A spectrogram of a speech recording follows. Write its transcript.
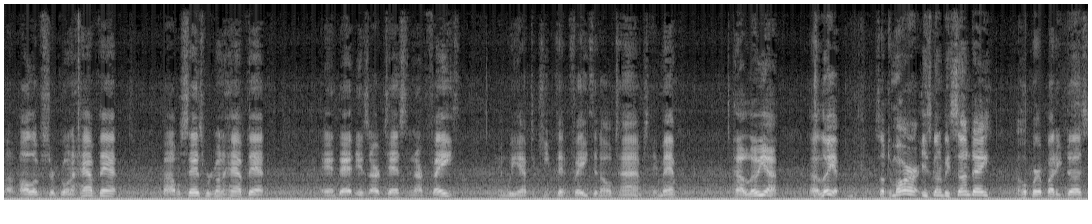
uh, all of us are going to have that. The Bible says we're going to have that, and that is our test and our faith, and we have to keep that faith at all times. Amen. Hallelujah. Hallelujah. So tomorrow is going to be Sunday. I hope everybody does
